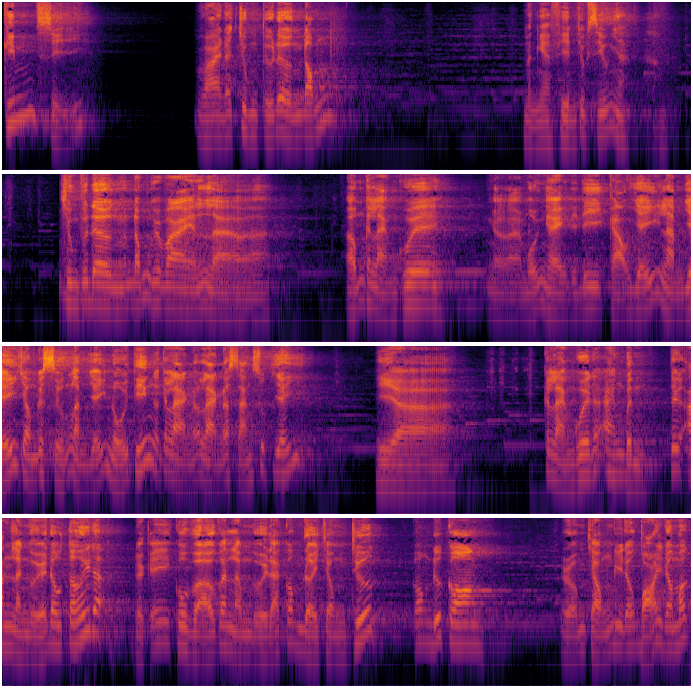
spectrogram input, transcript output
kiếm sĩ, vai đã chung tử đơn đóng. Mình nghe phim chút xíu nha chung tử đơn đóng cái vai là ở một cái làng quê. Là mỗi ngày thì đi cạo giấy làm giấy trong cái xưởng làm giấy nổi tiếng ở cái làng đó làng đó sản xuất giấy. Thì à, cái làng quê đó an bình tức anh là người ở đâu tới đó. Rồi cái cô vợ của anh là người đã có một đời chồng trước có một đứa con. Rồi ông chồng đi đâu bỏ đi đâu mất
